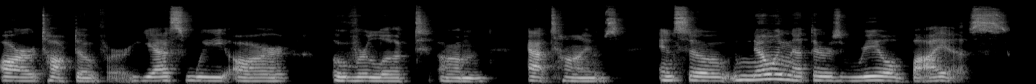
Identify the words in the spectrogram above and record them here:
are talked over. Yes, we are overlooked um, at times. And so knowing that there's real bias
